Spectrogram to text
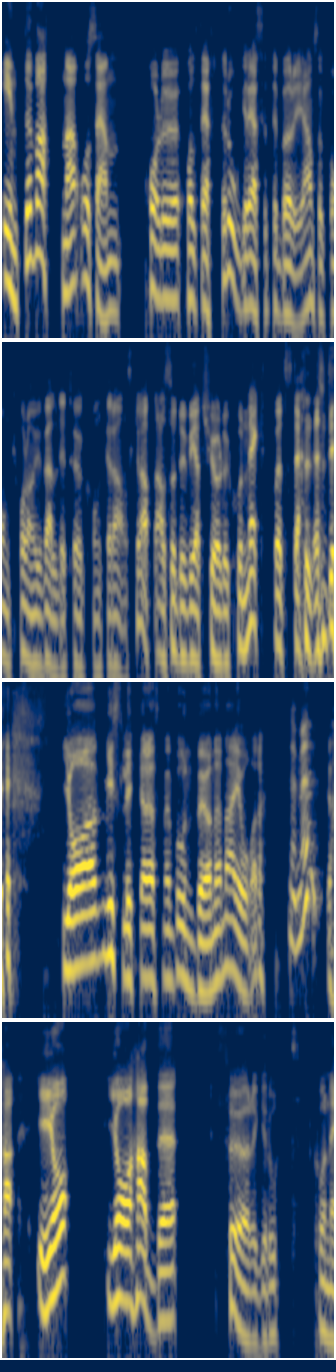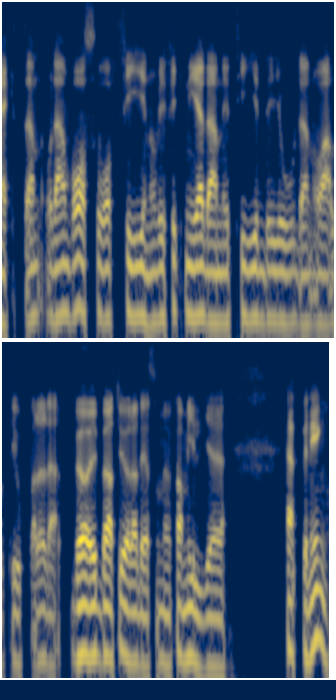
Inte vattna och sen har du hållit efter ogräset i början så har de ju väldigt hög konkurrenskraft. Alltså du vet, kör du Connect på ett ställe. Det, jag misslyckades med bondbönorna i år. Nämen, Jag, ja, jag hade förgrott Connecten och den var så fin och vi fick ner den i tid i jorden och alltihopa det där. Vi har ju börjat göra det som en familje happening.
